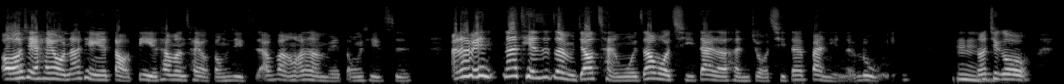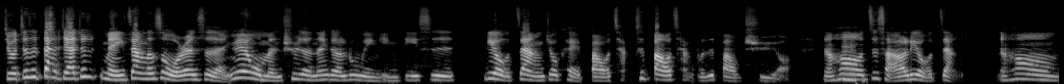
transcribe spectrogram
哦，而且还有那天也倒地，他们才有东西吃啊，不然的话他们没东西吃。啊，那边那天是真的比较惨，我知道我期待了很久，期待半年的露营，嗯，然后结果结果就是大家就是每一站都是我认识的人，因为我们去的那个露营营地是六站就可以包场，是包场不是包区哦，然后至少要六站，然后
